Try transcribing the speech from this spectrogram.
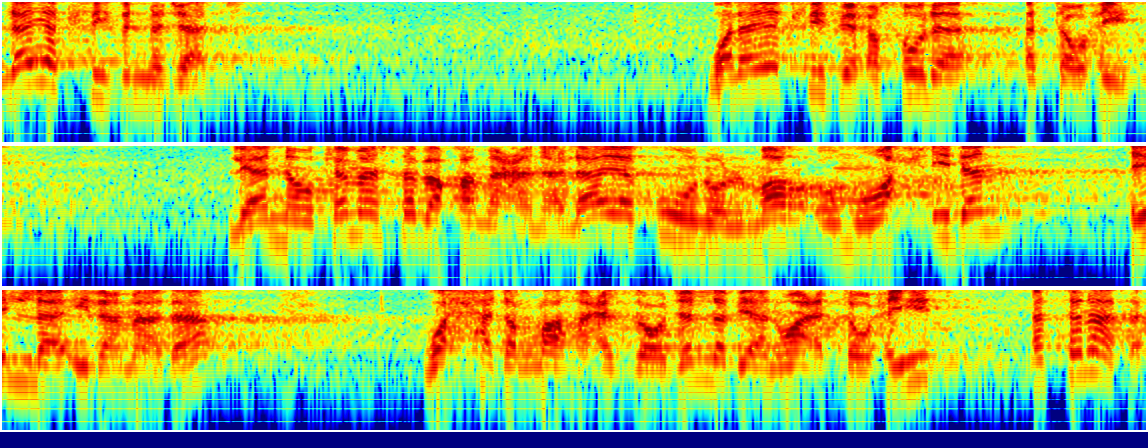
لا يكفي في النجاة ولا يكفي في حصول التوحيد لأنه كما سبق معنا لا يكون المرء موحدا إلا إذا ماذا؟ وحد الله عز وجل بأنواع التوحيد الثلاثة.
